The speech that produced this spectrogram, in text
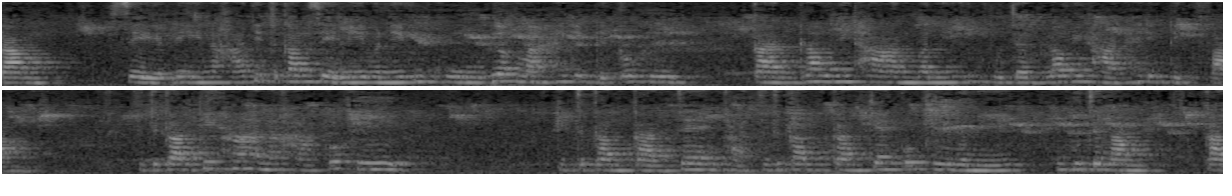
กรรมเสรีนะคะ กิจกรรมเสรีวันนี้คุณครูเลือกมาให้เด็กๆก็คือ การเล่านิทานวันนี้คุณครูจะเล่านิทานให้เด็กๆฟัง กิจกรรมที่ 5 นะคะก็คือ กิจกรรมการแจ้งค่ะ กิจกรรมการแจ้งก็คือวันนี้คุณครูจะนำการ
